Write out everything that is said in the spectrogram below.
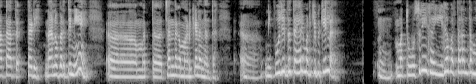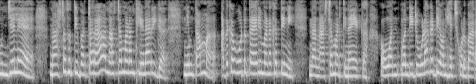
ಆತಾತ ತಡಿ, ನಾನು ಬರ್ತೀನಿ. ಮತ್ತು ಚಂದಾಗ ಮಾಡ್ಕೊಳ್ಳೋಣಂತ ನೀ ಪೂಜೆದ್ದು ತಯಾರಿ ಮಾಡ್ಕೋಬೇಕಿಲ್ಲ ಮತ್ತು ಹೊಸರು ಈಗ ಈಗ ಬರ್ತಾರಂತ ಮುಂಜಾನೆ. ನಾಷ್ಟ ಸುತ್ತಿ ಬರ್ತಾರ, ನಾಷ್ಟ ಮಾಡಂತ ಹೇಳಾರ ಈಗ. ನಿಮ್ಮ ತಮ್ಮ, ಅದಕ್ಕೆ ಊಟ ತಯಾರಿ ಮಾಡಕತ್ತೀನಿ. ನಾನು ನಾಷ್ಟ ಮಾಡ್ತೀನಿ ಯಾಕ? ಒಂದು ಒಂದಿಟ್ಟು ಉಳ್ಳಾಗಡ್ಡಿ ಅವ್ನು ಹೆಚ್ಚು ಕೊಡ್ಬಾರ?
